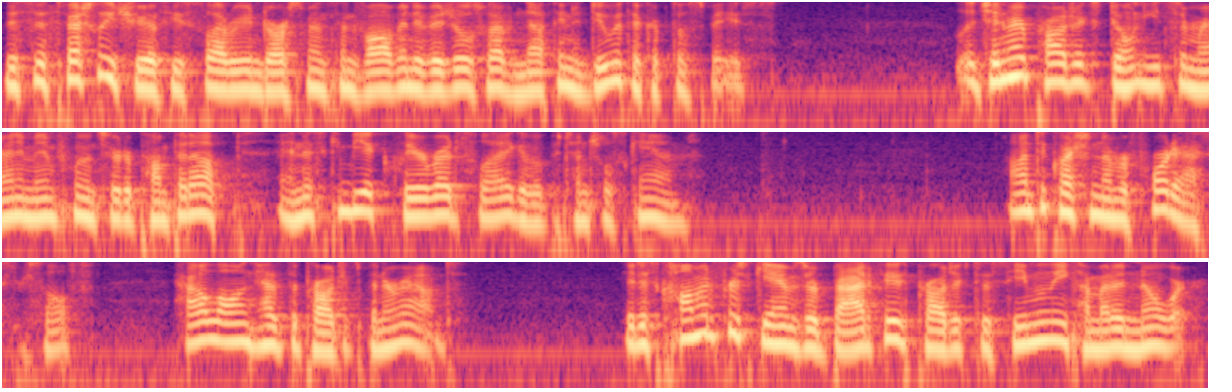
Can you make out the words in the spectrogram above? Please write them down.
This is especially true if these celebrity endorsements involve individuals who have nothing to do with the crypto space. Legitimate projects don't need some random influencer to pump it up, and this can be a clear red flag of a potential scam. On to question number four to ask yourself How long has the project been around? It is common for scams or bad faith projects to seemingly come out of nowhere,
